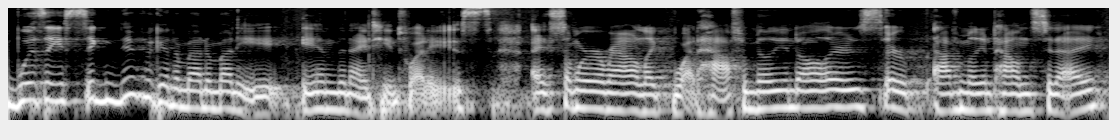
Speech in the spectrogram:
was a significant amount of money in the 1920s. somewhere around like what half a million dollars or half a million pounds today.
